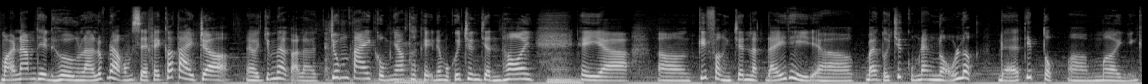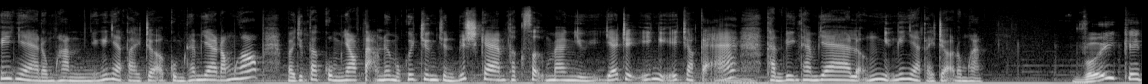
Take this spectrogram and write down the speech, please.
mọi năm thì thường là lúc nào cũng sẽ phải có tài trợ rồi chúng ta gọi là chung tay cùng nhau ừ. thực hiện được một cái chương trình thôi ừ. thì uh, uh, cái phần chinh lệch đấy thì uh, ban tổ chức cũng đang nỗ lực để tiếp tục uh, mời những cái nhà đồng hành những cái nhà tài trợ cùng tham gia đóng góp và chúng ta cùng nhau tạo nên một cái chương trình Beach Camp thật sự mang nhiều giá trị ý nghĩa cho cả ừ. thành viên tham gia lẫn những cái nhà tài trợ đồng hành với cái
